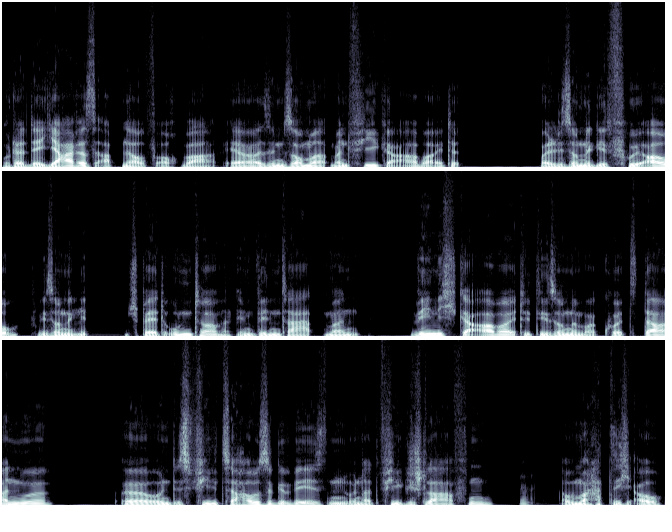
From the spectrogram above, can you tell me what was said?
oder der Jahresablauf auch war. Ja, also im Sommer hat man viel gearbeitet, weil die Sonne geht früh auf, die Sonne geht spät unter. Im Winter hat man wenig gearbeitet, die Sonne war kurz da nur äh, und ist viel zu Hause gewesen und hat viel geschlafen. Aber man hat sich auch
